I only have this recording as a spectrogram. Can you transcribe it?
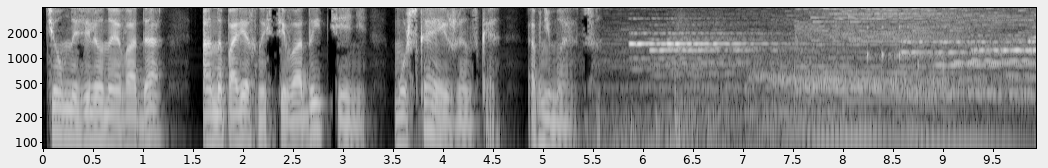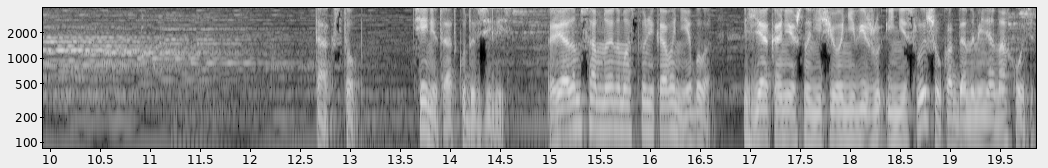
темно зеленая вода, а на поверхности воды тени, мужская и женская, обнимаются. Так, стоп. Тени-то откуда взялись? Рядом со мной на мосту никого не было. Я, конечно, ничего не вижу и не слышу, когда на меня находят,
